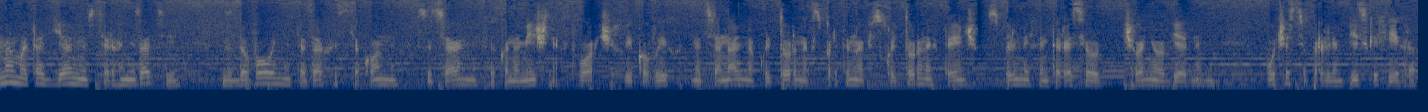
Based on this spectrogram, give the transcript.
Основна мета діяльності організації задоволення та захист законних, соціальних, економічних, творчих, вікових, національно-культурних, спортивно-фізкультурних та інших спільних інтересів членів об'єднання, участь у Паралімпійських іграх.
